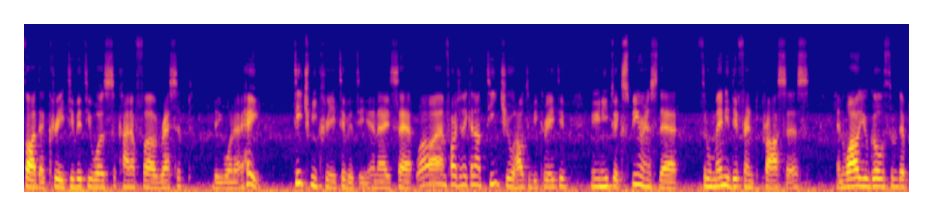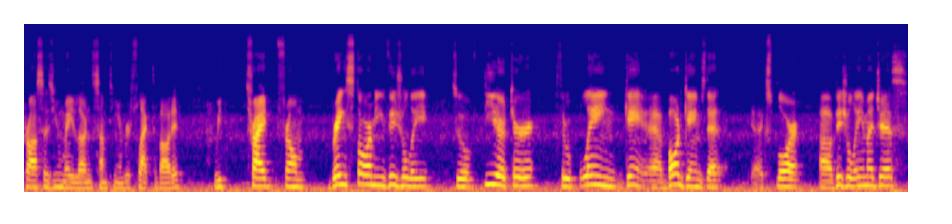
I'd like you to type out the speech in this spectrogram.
thought that creativity was kind of a recipe. They want to, hey, teach me creativity. And I said, well, I unfortunately cannot teach you how to be creative. You need to experience that through many different process. And while you go through the process, you may learn something and reflect about it. We tried from brainstorming visually to theater through playing game, uh, board games that explore uh, visual images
